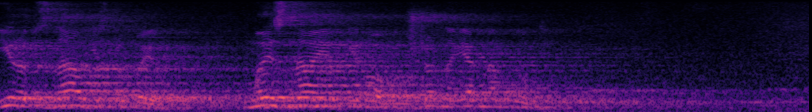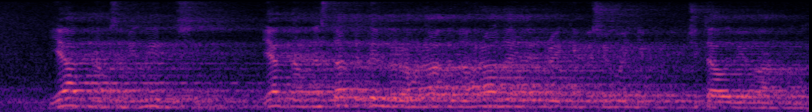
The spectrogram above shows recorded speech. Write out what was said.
Ірод знав і зробив. Ми знаємо і робимо, що як нам бути. Як нам змінитися? Як нам не стати тим виноградом, про які ми сьогодні читали в Євангелії?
